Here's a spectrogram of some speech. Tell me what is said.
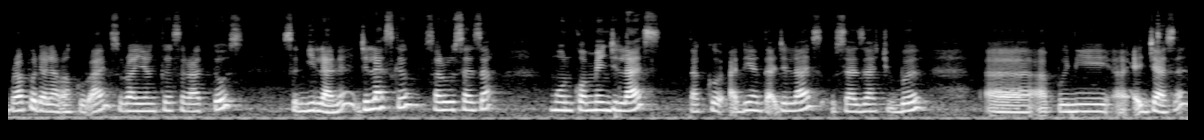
berapa dalam Al-Quran surah yang ke-109 eh jelas ke Sarul Ustazah mohon komen jelas takut ada yang tak jelas Ustazah cuba uh, apa ni uh, adjust eh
